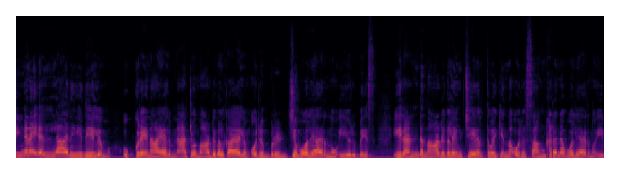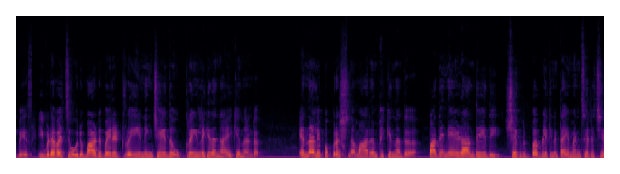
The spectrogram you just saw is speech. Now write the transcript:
ഇങ്ങനെ എല്ലാ രീതിയിലും ഉക്രൈൻ ആയാലും നാറ്റോ നാടുകൾക്കായാലും ഒരു ബ്രിഡ്ജ് പോലെയായിരുന്നു ഈ ഒരു ബേസ് ഈ രണ്ട് നാടുകളെയും ചേർത്ത് വയ്ക്കുന്ന ഒരു സംഘടന പോലെയായിരുന്നു ഈ ബേസ് ഇവിടെ വെച്ച് ഒരുപാട് പേര് ട്രെയിനിങ് ചെയ്ത് ഉക്രൈനിലേക്ക് തന്നെ അയക്കുന്നുണ്ട്. എന്നാൽ ഇപ്പോൾ പ്രശ്നം ആരംഭിക്കുന്നത് പതിനേഴാം തീയതി ചെക്ക് റിപ്പബ്ലിക്കിന് ടൈം അനുസരിച്ച്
